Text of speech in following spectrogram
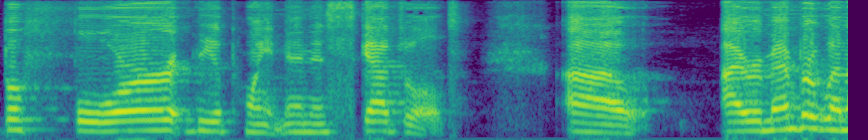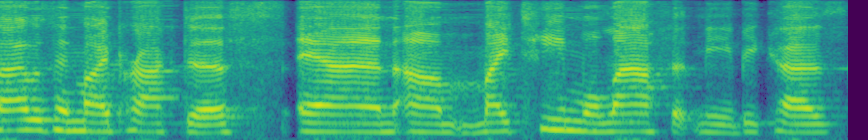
before the appointment is scheduled. Uh, I remember when I was in my practice, and um, my team will laugh at me because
